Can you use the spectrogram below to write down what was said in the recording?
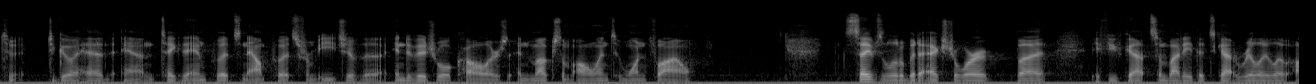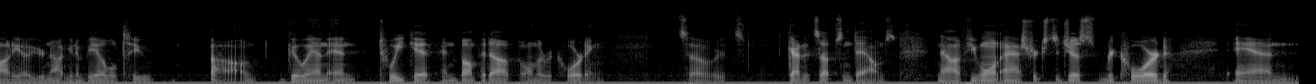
to to go ahead and take the inputs and outputs from each of the individual callers and mux them all into one file. Saves a little bit of extra work, but if you've got somebody that's got really low audio, you're not going to be able to uh, go in and tweak it and bump it up on the recording. So it's got its ups and downs. Now, if you want Asterisk to just record and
